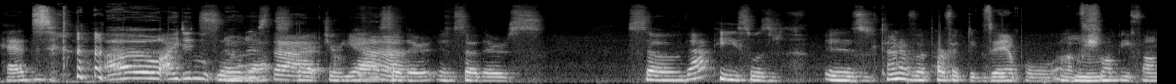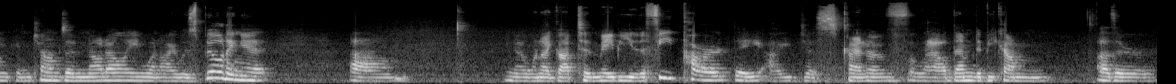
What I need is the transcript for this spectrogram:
heads. oh, I didn't so notice that. Sculpture, yeah. yeah. So there, and so there's, so that piece was is kind of a perfect example of mm-hmm. Schlumpy Funk in terms of not only when I was building it, um, you know, when I got to maybe the feet part, they I just kind of allowed them to become other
